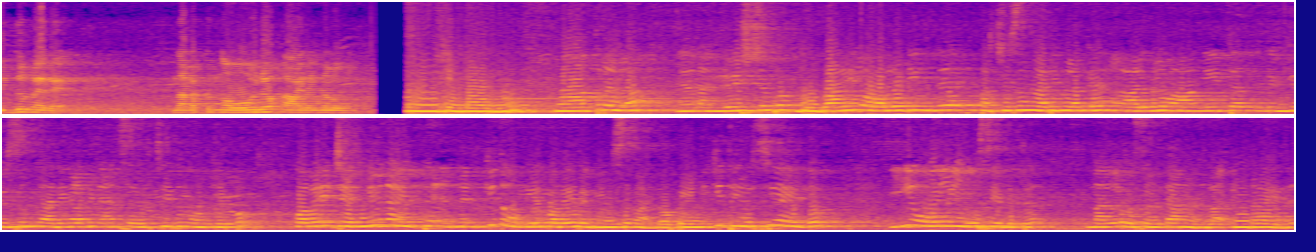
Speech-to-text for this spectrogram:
ഇതുവരെ നടക്കുന്ന ഓരോ കാര്യങ്ങളും എനിക്കുണ്ടായിരുന്നു മാത്രമല്ല ഞാൻ അന്വേഷിച്ചപ്പോൾ ദുബായിൽ ഓൾറെഡി ഇതിന്റെ പർച്ചേസും കാര്യങ്ങളൊക്കെ ആളുകൾ വാങ്ങിയിട്ട് റിവ്യൂസും കാര്യങ്ങളൊക്കെ ഞാൻ സെർച്ച് ചെയ്ത് നോക്കിയപ്പോൾ കുറേ ജെന്യൂൻ ആയിട്ട് എന്ന് എനിക്ക് തോന്നിയ കുറേ റിവ്യൂസ് കണ്ടു. അപ്പോൾ എനിക്ക് തീർച്ചയായിട്ടും ഈ ഓയിൽ യൂസ് ചെയ്തിട്ട് നല്ല റിസൾട്ടാണ് ഉണ്ടായത്.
